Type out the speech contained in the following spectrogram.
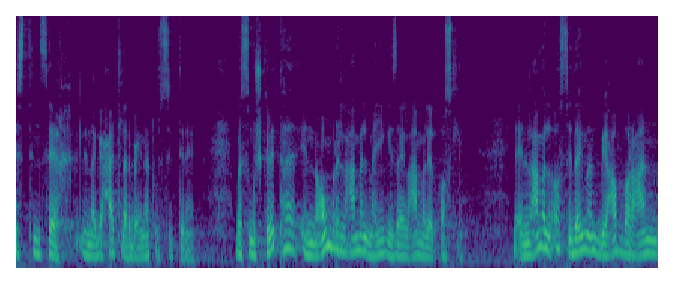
استنساخ لنجاحات الأربعينات والستينات. بس مشكلتها إن عمر العمل ما هيجي زي العمل الأصلي. لأن العمل الأصلي دايما بيعبر عن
